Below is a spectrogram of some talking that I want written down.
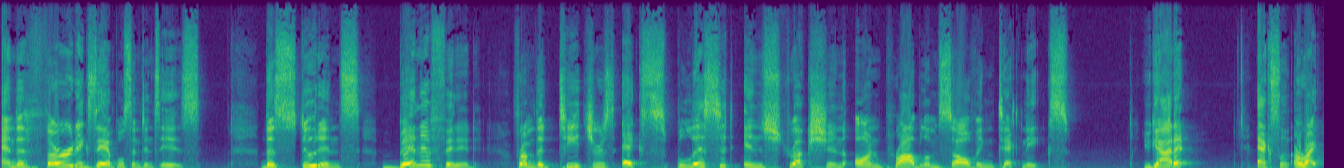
And the third example sentence is the students benefited from the teacher's explicit instruction on problem solving techniques. You got it? Excellent. All right.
